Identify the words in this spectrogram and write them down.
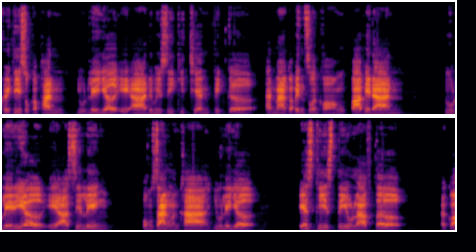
คลิกที่สุขภัณฑ์อยู่เลเยอร์ AR WC Kitchen Figure ถัดมาก็เป็นส่วนของฝ้าเพดาน อยู่เลเยอร์ AR Ceiling โครงสร้างหลังคาอยู่เลเยอร์ ST Steel Rafter แล้วก็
